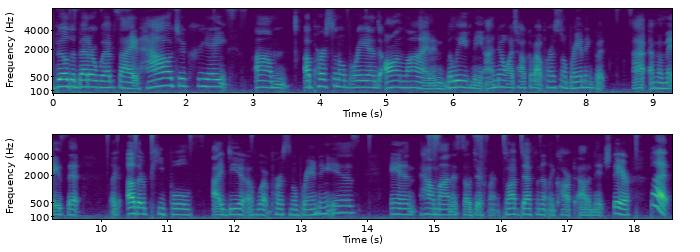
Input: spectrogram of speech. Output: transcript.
build a better website, how to create um, a personal brand online. And believe me, I know I talk about personal branding, but I am amazed at like other people's idea of what personal branding is and how mine is so different. So I've definitely carved out a niche there. But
